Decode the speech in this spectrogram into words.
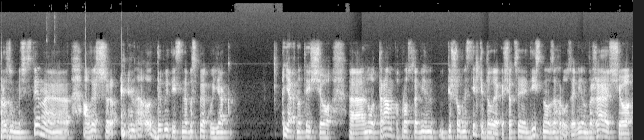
розумна частина, але ж дивитись на безпеку як. Як на те, що е, ну Трамп просто він пішов настільки далеко, що це дійсно загроза. Він вважає, що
